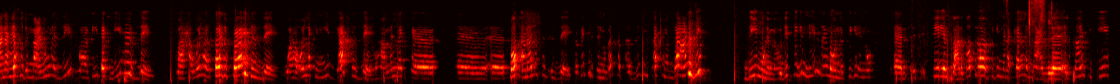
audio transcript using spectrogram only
أنا هاخد المعلومة دي وهفيدك بيها إزاي؟ وهحولها ل size of prize إزاي؟ وهقول لك ال need gaps إزاي؟ وهعمل لك SWOT analysis إزاي؟ ففكرة إنه بس أبقى ال business acumen ده عندي دي مهمة. ودي بتيجي منين؟ زي ما قلنا بتيجي إنه experience بعد فترة. بتيجي إن أنا أتكلم مع ال client كتير.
